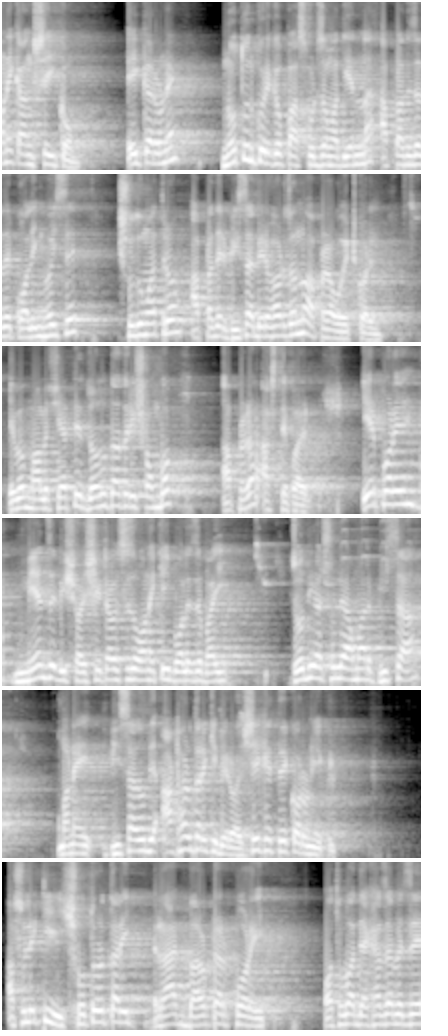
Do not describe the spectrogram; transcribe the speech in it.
অনেকাংশেই কম। এই কারণে নতুন করে কেউ পাসপোর্ট জমা দিয়েন না। আপনাদের যাদের কলিং হয়েছে শুধুমাত্র আপনাদের ভিসা বের হওয়ার জন্য আপনারা ওয়েট করেন এবং মালয়েশিয়াতে যত তাড়াতাড়ি সম্ভব আপনারা আসতে পারেন। এরপরে মেন যে বিষয়, সেটা হচ্ছে যে অনেকেই বলে যে, ভাই, যদি আসলে আমার ভিসা মানে ভিসা যদি আঠারো তারিখে বের হয়, সেক্ষেত্রে করণীয় কি? আসলে কি, সতেরো তারিখ রাত বারোটার পরে, অথবা দেখা যাবে যে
